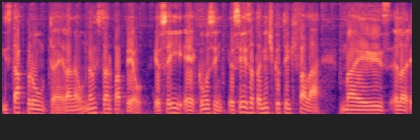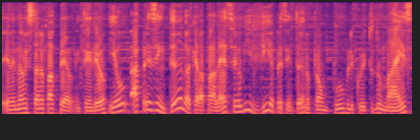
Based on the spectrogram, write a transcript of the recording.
está pronta, ela não, não está no papel. Eu sei, é como assim, eu sei exatamente o que eu tenho que falar, mas ela, ele não está no papel, entendeu? E eu apresentando aquela palestra, eu me vi apresentando para um público e tudo mais.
